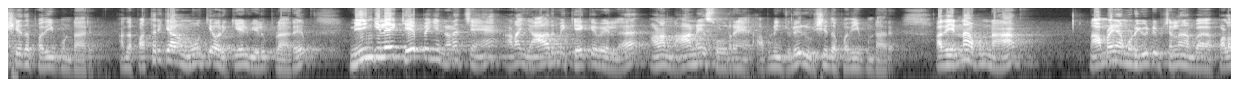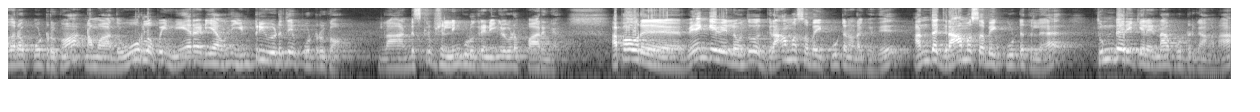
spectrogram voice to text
விஷயத்தை பதிவு பண்ணுறாரு அந்த பத்திரிக்கையாளர் நோக்கி அவர் கேள்வி எழுப்புறாரு. நீங்களே கேட்பீங்கன்னு நினச்சேன் ஆனால் யாருமே கேட்கவே இல்லை. ஆனால் நானே சொல்கிறேன் அப்படின்னு சொல்லி ஒரு விஷயத்தை பதிவு பண்ணுறாரு அது என்ன அப்படின்னா நாமளே நம்மளோட யூடியூப் சேனல் நம்ம பல தடவை போட்டிருக்கோம். நம்ம அந்த ஊரில் போய் நேரடியாக வந்து இன்டர்வியூ எடுத்தே போட்டிருக்கோம். நான் டிஸ்கிரிப்ஷன் லிங்க் கொடுக்குறேன் நீங்கள் கூட பாருங்கள் அப்போ ஒரு வேங்கவேலில் வந்து ஒரு கிராம சபை கூட்டம் நடக்குது. அந்த கிராம சபை கூட்டத்தில் துண்டறிக்கையில் என்ன போட்டிருக்காங்கன்னா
